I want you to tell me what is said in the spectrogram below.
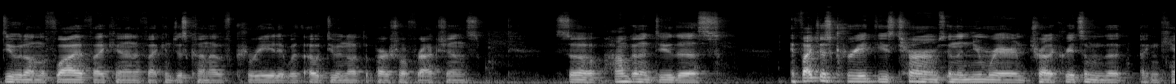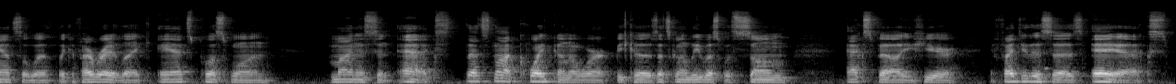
do it on the fly if I can, if I can just kind of create it without doing out the partial fractions. So how I'm gonna do this, if I just create these terms in the numerator and try to create something that I can cancel with, like if I write it like ax plus one minus an x, that's not quite gonna work because that's gonna leave us with some x value here. If I do this as ax,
